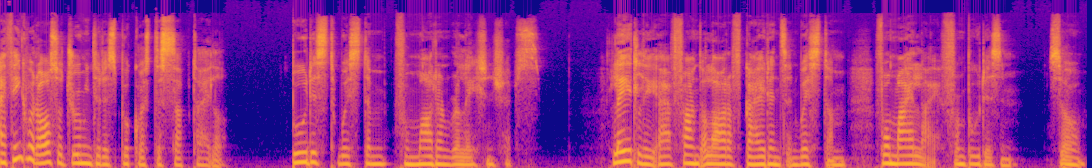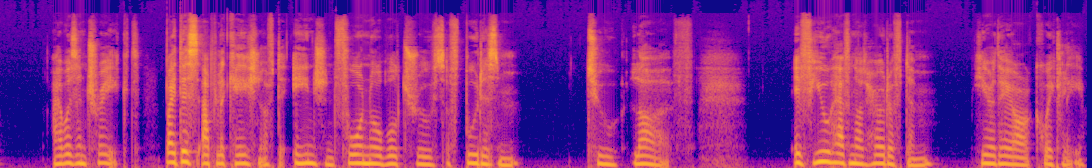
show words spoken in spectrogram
I think what also drew me to this book was the subtitle Buddhist wisdom for modern relationships. Lately, I have found a lot of guidance and wisdom for my life from Buddhism, so I was intrigued by this application of the ancient Four Noble Truths of Buddhism to love. If you have not heard of them, here they are quickly.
